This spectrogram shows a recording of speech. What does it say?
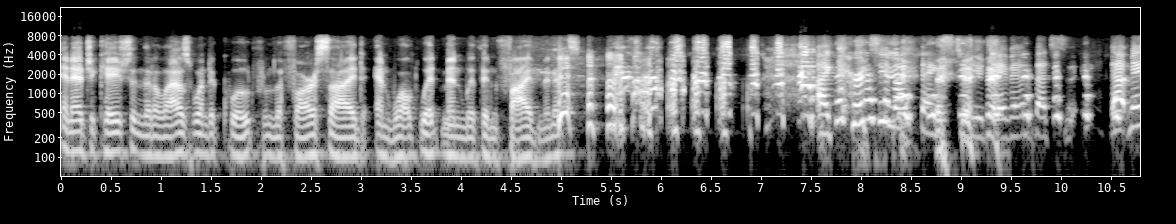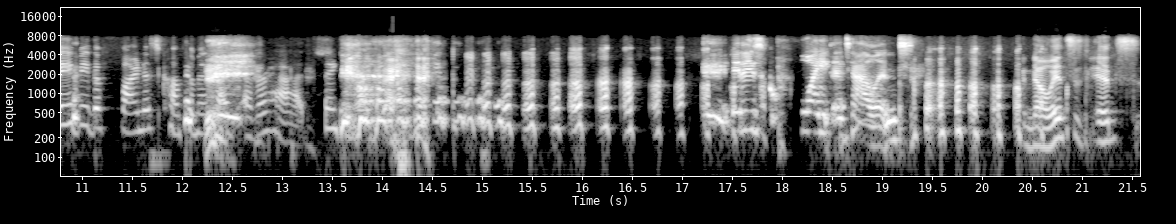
an education that allows one to quote from The Far Side and Walt Whitman within five minutes? I curtsy my thanks to you, David. That's that may be the finest compliment I've ever had. Thank you. it is quite a talent. no, it's it's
